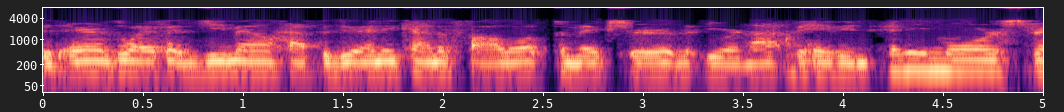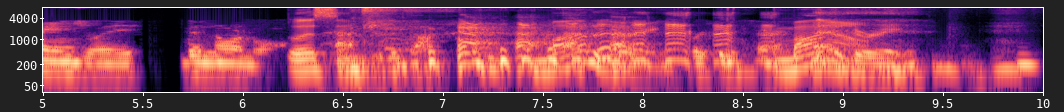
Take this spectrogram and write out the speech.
Did Aaron's wife at Gmail have to do any kind of follow up to make sure that you are not behaving any more strangely than normal? Listen. after the dog- Monitoring. for concern? Monitoring.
